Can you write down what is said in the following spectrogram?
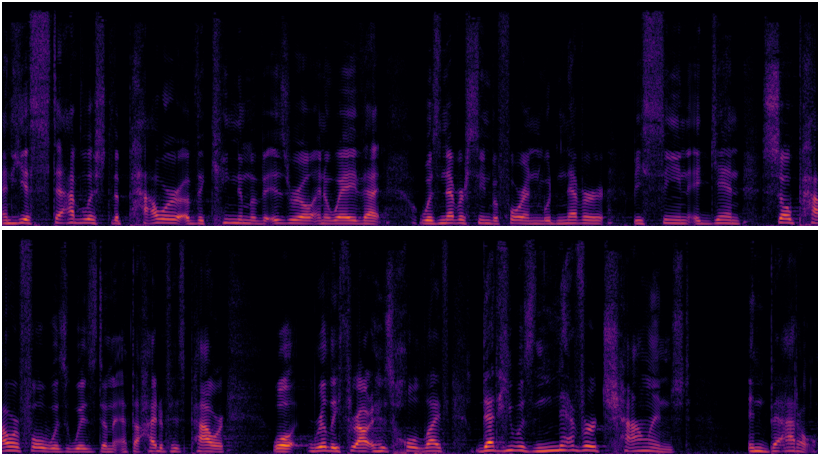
and he established the power of the kingdom of Israel in a way that was never seen before and would never be seen again. So powerful was wisdom at the height of his power, well, really throughout his whole life, that he was never challenged in battle.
